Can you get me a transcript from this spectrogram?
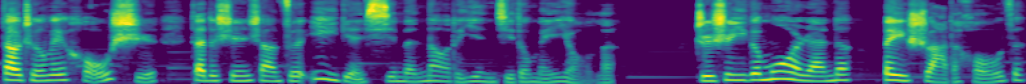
到成为猴时，他的身上则一点西门闹的印记都没有了，只是一个漠然的被耍的猴子。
